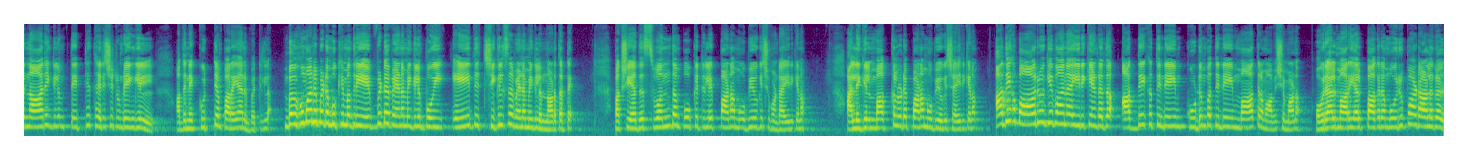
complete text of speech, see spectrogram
എന്ന് ആരെങ്കിലും തെറ്റിദ്ധരിച്ചിട്ടുണ്ടെങ്കിൽ അതിനെ കുറ്റം പറയാനും പറ്റില്ല. ബഹുമാനപ്പെട്ട മുഖ്യമന്ത്രി എവിടെ വേണമെങ്കിലും പോയി ഏത് ചികിത്സ വേണമെങ്കിലും നടത്തട്ടെ. പക്ഷേ അത് സ്വന്തം പോക്കറ്റിലെ പണം ഉപയോഗിച്ചുകൊണ്ടായിരിക്കണം. അല്ലെങ്കിൽ മക്കളുടെ പണം ഉപയോഗിച്ചായിരിക്കണം. അദ്ദേഹം ആരോഗ്യവാനായിരിക്കേണ്ടത് അദ്ദേഹത്തിന്റെയും കുടുംബത്തിന്റെയും മാത്രം ആവശ്യമാണ്. ഒരാൾ മാറിയാൽ പകരം ഒരുപാട് ആളുകൾ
